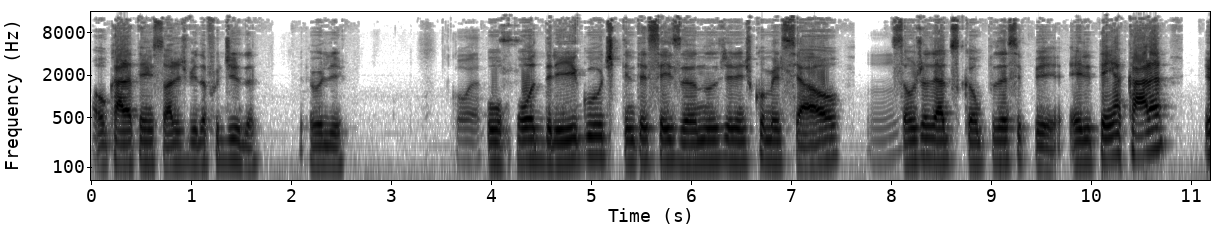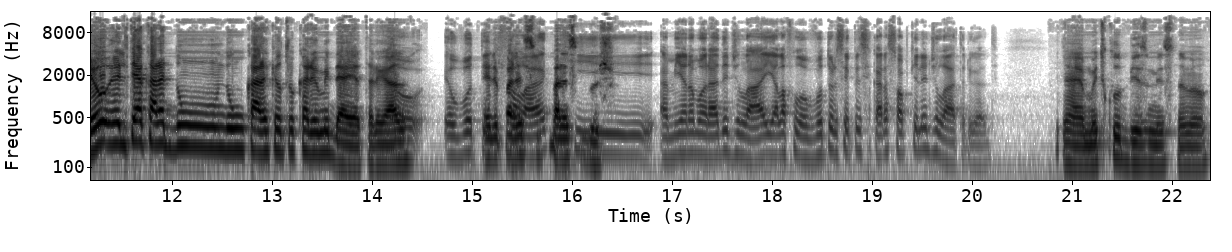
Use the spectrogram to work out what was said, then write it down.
O cara tem história de vida fodida. Eu li. Qual é? O Rodrigo, de 36 anos, gerente comercial, Hum, São José dos Campos SP. Ele tem a cara. Eu, ele tem a cara de um, de um cara que eu trocaria uma ideia, tá ligado? eu, eu vou ter Ele que parece- falar parece que bruxo. a minha namorada é de lá e ela falou, vou torcer pra esse cara só porque ele é de lá, tá ligado? É, é muito clubismo isso, né, meu?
